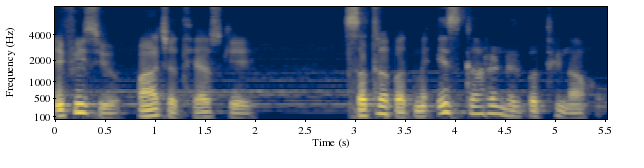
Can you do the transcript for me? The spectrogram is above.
इफिसियो पाँच अध्याय उसके सत्रह पद में, इस कारण निर्बुद्धि ना हो,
